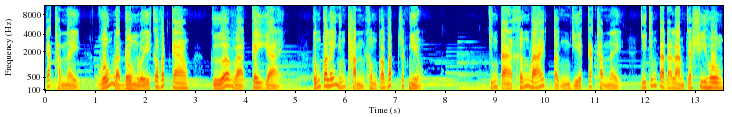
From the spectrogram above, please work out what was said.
Các thành này vốn là đồn lũy có vách cao, cửa và cây gài, cũng có lấy những thành không có vách rất nhiều. Chúng ta khấn vái tận diệt các thành này như chúng ta đã làm cho Si-hôn,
